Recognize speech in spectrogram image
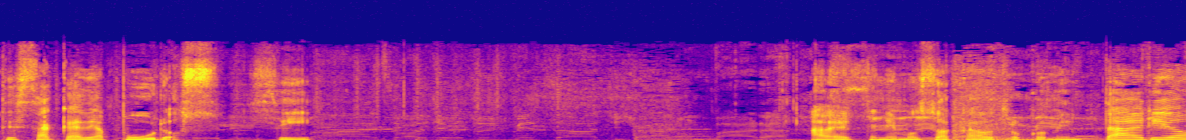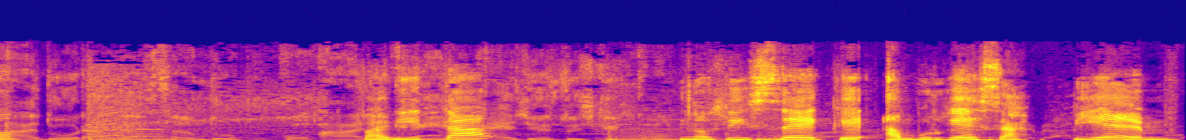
te saca de apuros, ¿sí? A ver, tenemos acá otro comentario. Fabita nos dice que hamburguesas, bien,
